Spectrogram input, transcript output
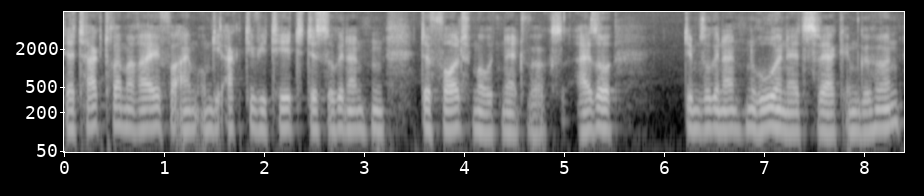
der Tagträumerei vor allem um die Aktivität des sogenannten Default Mode Networks, also dem sogenannten Ruhenetzwerk im Gehirn,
